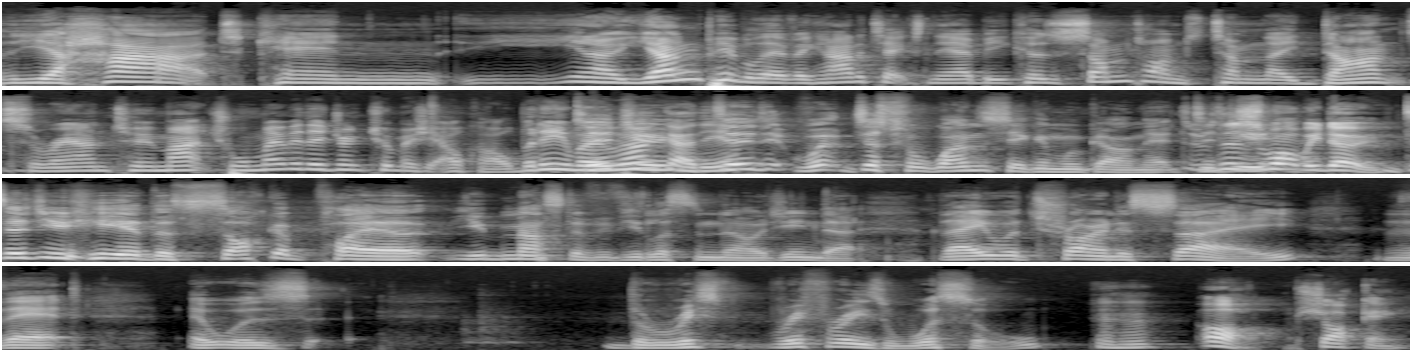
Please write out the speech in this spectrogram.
your heart can, you know, young people are having heart attacks now because sometimes Tim they dance around too much, or maybe they drink too much alcohol. But anyway, Did we won't you, go there. did, well, just for one second, we'll go on that. Did This is what we do. Did you hear the soccer player? You must have if you listen to No Agenda. They were trying to say that it was the ref, referee's whistle oh, shocking!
